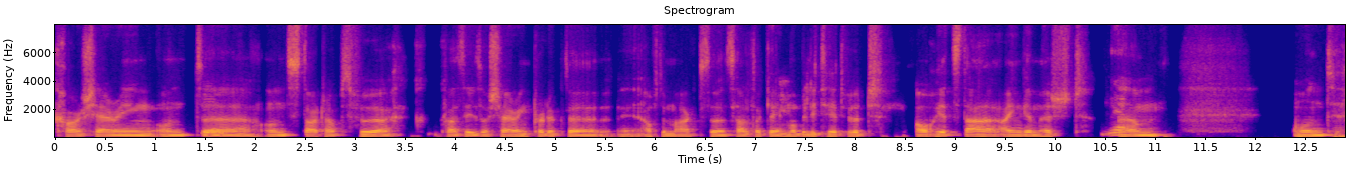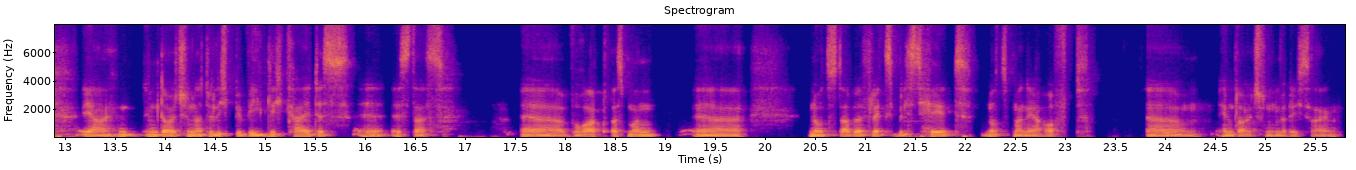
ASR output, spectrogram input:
Carsharing und, mhm. und Startups für quasi so Sharing-Produkte auf dem Markt. So ist halt, okay, Mobilität wird auch jetzt da eingemischt. Ja. Ähm, und ja, im Deutschen natürlich Beweglichkeit ist, ist das Wort, was man äh, nutzt, aber Flexibilität nutzt man ja oft ähm, im Deutschen, würde ich sagen.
